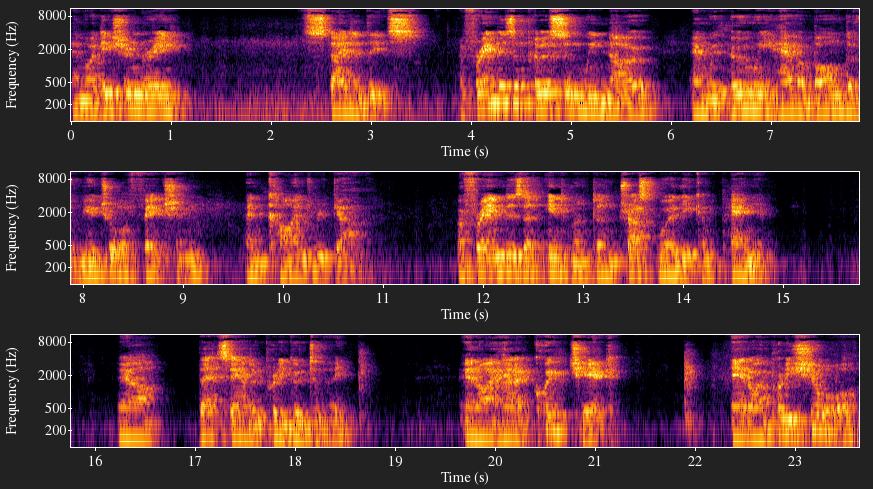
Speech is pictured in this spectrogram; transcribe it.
and my dictionary stated this A friend is a person we know and with whom we have a bond of mutual affection and kind regard. A friend is an intimate and trustworthy companion. Now, that sounded pretty good to me, and I had a quick check and I'm pretty sure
